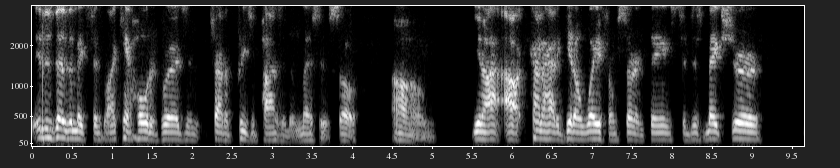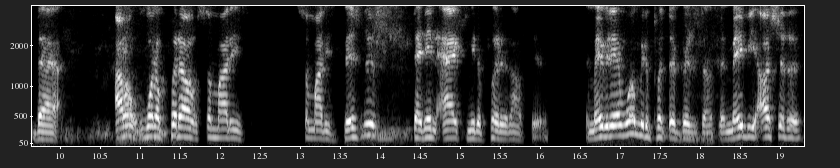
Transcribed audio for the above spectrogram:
it just doesn't make sense. Like I can't hold a grudge and try to preach a positive message. So, um, you know, I, I kind of had to get away from certain things to just make sure that I don't want to put out somebody's somebody's business that didn't ask me to put it out there. And maybe they didn't want me to put their business out there. Maybe I should have,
